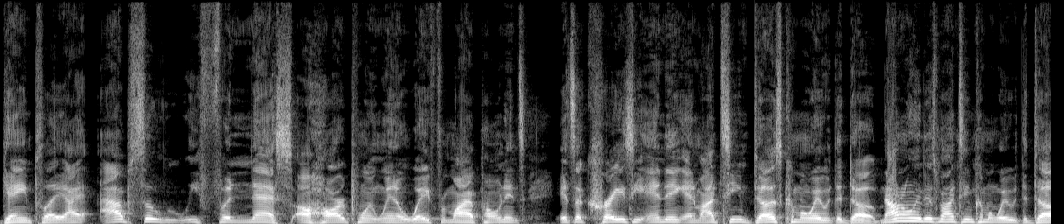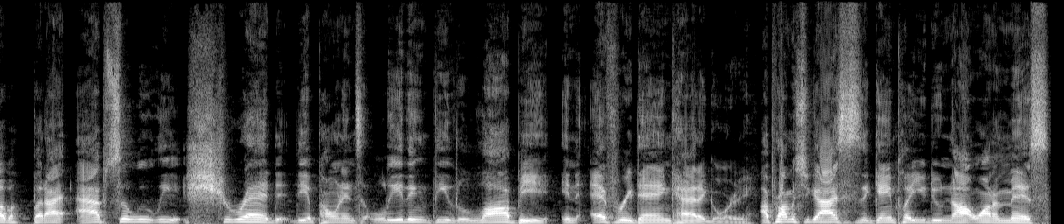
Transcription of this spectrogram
gameplay, I absolutely finesse a hard point win away from my opponents. It's a crazy ending, and my team does come away with the dub. Not only does my team come away with the dub, but I absolutely shred the opponents, leading the lobby in every dang category. I promise you guys, this is a gameplay you do not want to miss.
